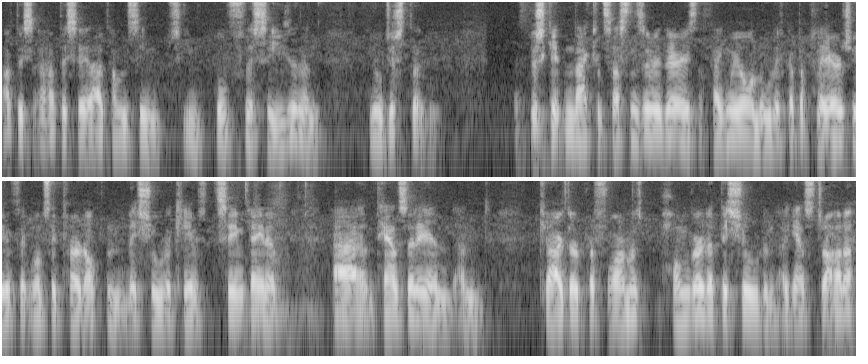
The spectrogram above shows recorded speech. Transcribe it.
I have to I have to say that I haven't seen seen both this season, and you know just the, just getting that consistency there is the thing. We all know they've got the players who, if it, once they turn up and they show the same, kind of uh, intensity and, and character, performance, hunger that they showed in, against Drogheda,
